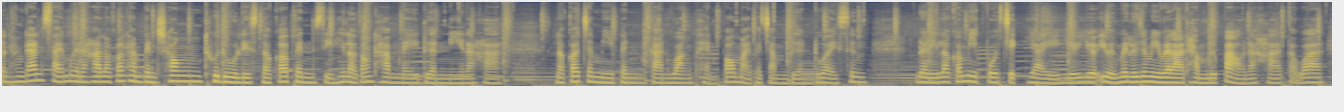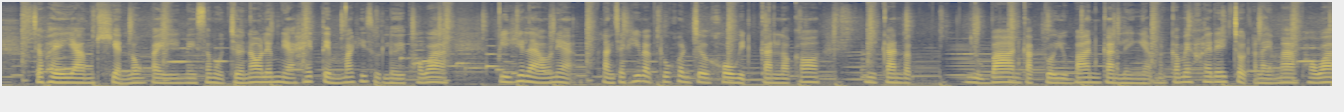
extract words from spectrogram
ส่วนทางด้านซ้ายมือนะคะ เราก็ทำเป็นช่อง to do list แล้วก็เป็นสิ่งที่เราต้องทำในเดือนนี้นะคะ แล้วก็จะมีเป็นการวางแผนเป้าหมายประจำเดือนด้วย ซึ่งเดือนนี้เราก็มีโปรเจกต์ใหญ่เยอะๆอยู่ไม่รู้จะมีเวลาทำหรือเปล่านะคะ แต่ว่าจะพยายามเขียนลงไปในสมุด journal เล่มนี้ให้เต็มมากที่สุดเลย เพราะว่าปีที่แล้วเนี่ยหลังจากที่แบบทุกคนเจอโควิด กัน แล้วก็มีการแบบ อยู่บ้านกักตัวอยู่บ้านกันอะไรเงี้ยมันก็ไม่ค่อยได้จดอะไรมาก เพราะว่า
